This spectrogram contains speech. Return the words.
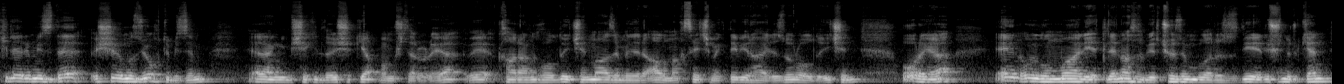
kilerimizde ışığımız yoktu bizim. Herhangi bir şekilde ışık yapmamışlar oraya ve karanlık olduğu için malzemeleri almak, seçmek de bir hayli zor olduğu için oraya en uygun maliyetle nasıl bir çözüm bularız diye düşünürken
